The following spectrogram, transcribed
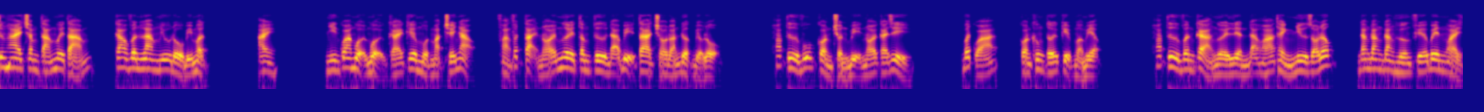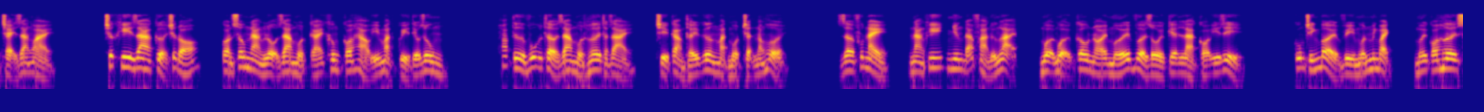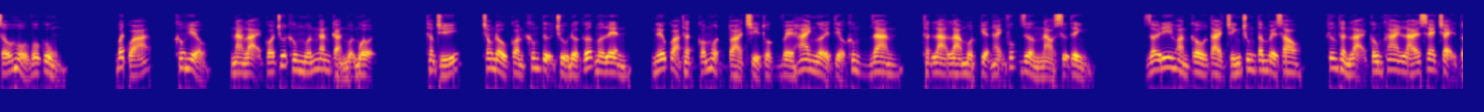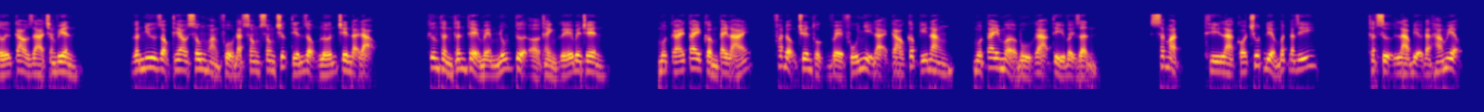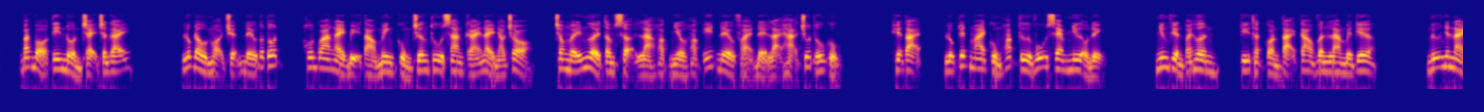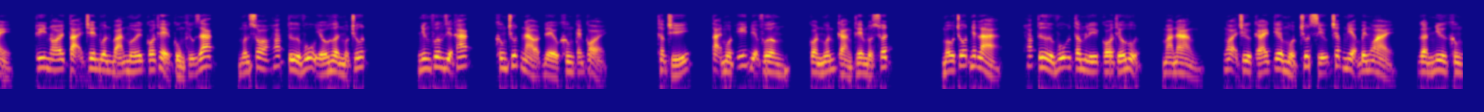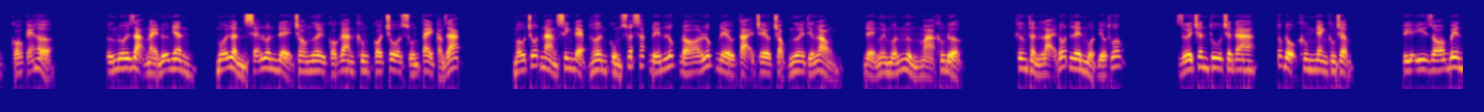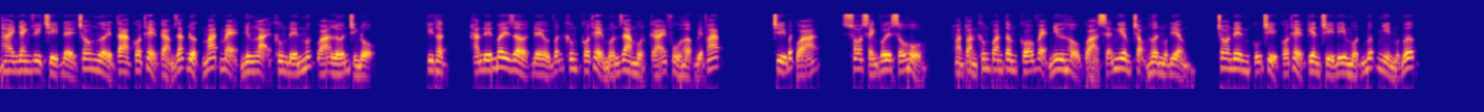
chương hai trăm tám mươi tám, cao vân lam lưu đồ bí mật. Ai? Nhìn qua mội mội cái kia một mặt chế nhạo, phản phất tại nói ngươi tâm tư đã bị ta cho đoán được biểu lộ. Hoắc tư vũ còn chuẩn bị nói cái gì? Bất quá, còn không tới kịp mở miệng. Hoắc tư vân cả người liền đã hóa thành như gió lốc, đang đang đang hướng phía bên ngoài chạy ra ngoài. Trước khi ra cửa trước đó, còn sông nàng lộ ra một cái không có hảo ý mặt quỷ tiêu dung. Hoắc tư vũ thở ra một hơi thật dài, chỉ cảm thấy gương mặt một trận nóng hổi. Giờ phút này, nàng khi nhưng đã phản ứng lại mỗi mỗi câu nói mới vừa rồi kia là có ý gì? Cũng chính bởi vì muốn minh bạch mới có hơi xấu hổ vô cùng. Bất quá, không hiểu, nàng lại có chút không muốn ngăn cản muội muội. Thậm chí, trong đầu còn không tự chủ được ước mơ lên, nếu quả thật có một tòa chỉ thuộc về hai người tiểu không gian, thật là là một kiện hạnh phúc dường nào sự tình. Rời đi hoàn cầu tài chính trung tâm về sau, khương thần lại công khai lái xe chạy tới cao gia trang viên. Gần như dọc theo sông hoàng phổ đặt song song trước tiến rộng lớn trên đại đạo. Khương thần thân thể mềm nhũng tựa ở thành ghế bên trên. Một cái tay cầm tay lái, phát động chuyên thuộc về phú nhị đại cao cấp kỹ năng, một tay mở bù gạ tỷ vậy dần. Sắc mặt thì là có chút điểm bất đắc dĩ thật sự là bịa đặt há miệng, bác bỏ tin đồn chạy chân gãy. Lúc đầu mọi chuyện đều tốt tốt, hôm qua ngày bị tào minh cùng trương thu san cái này náo trò, trong mấy người tâm sợ là hoặc nhiều hoặc ít đều phải để lại hạ chút thú cục. Hiện tại, lục tuyết mai cùng hoắc tư vũ xem như ổn định. Nhưng phiền phái hơn, kỳ thật còn tại cao vân lam bên kia. Nữ nhân này, tuy nói tại trên buôn bán mới có thể cùng cứu giác, muốn so hoắc tư vũ yếu hơn một chút. Nhưng phương diện khác, không chút nào đều không kém cỏi. Thậm chí, tại một ít địa phương, còn muốn càng thêm đột xuất. Mấu chốt nhất là, hoắc tư vũ tâm lý có thiếu hụt, mà nàng, ngoại trừ cái kia một chút xíu chấp niệm bên ngoài gần như không có kẽ hở. Ứng đối dạng này nữ nhân, mỗi lần sẽ luôn để cho ngươi có gan không có chỗ xuống tay cảm giác. Mấu chốt nàng xinh đẹp hơn cùng xuất sắc đến lúc đó lúc đều tại trêu chọc ngươi tiếng lòng, để ngươi muốn ngừng mà không được. Khương thần lại đốt lên một điếu thuốc. Dưới chân thu chân ga, tốc độ không nhanh không chậm. Tùy ý gió bên thai nhanh duy trì để cho người ta có thể cảm giác được mát mẻ nhưng lại không đến mức quá lớn trình độ. Kỳ thật, hắn đến bây giờ đều vẫn không có thể muốn ra một cái phù hợp biện pháp. Chỉ bất quá, so sánh với xấu hổ, hoàn toàn không quan tâm có vẻ như hậu quả sẽ nghiêm trọng hơn một điểm, cho nên cũng chỉ có thể kiên trì đi một bước nhìn một bước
